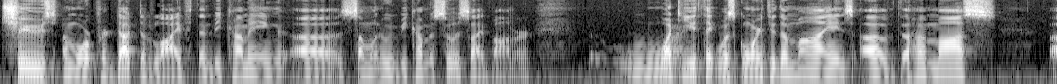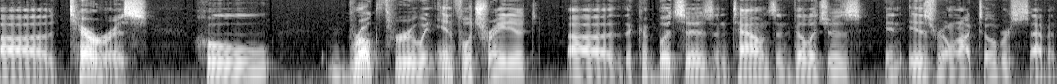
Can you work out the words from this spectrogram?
choose a more productive life than becoming uh, someone who would become a suicide bomber. What right. do you think was going through the minds of the Hamas uh, terrorists who broke through and infiltrated uh, the kibbutzes and towns and villages in Israel on October 7th?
